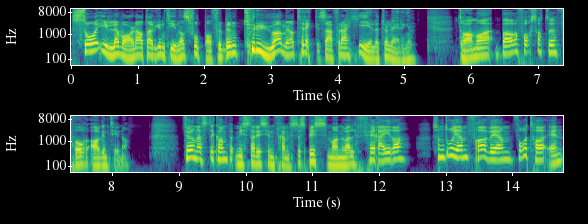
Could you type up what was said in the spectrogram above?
Så ille var det at Argentinas fotballforbund trua med å trekke seg fra hele turneringen. Dramaet bare fortsatte for Argentina. Før neste kamp mista de sin fremste spiss, Manuel Ferreira, som dro hjem fra VM for å ta en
